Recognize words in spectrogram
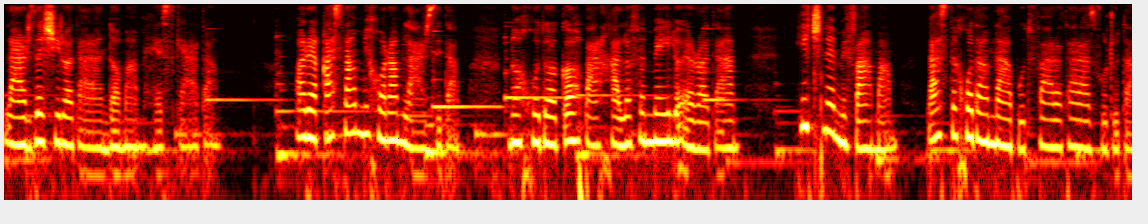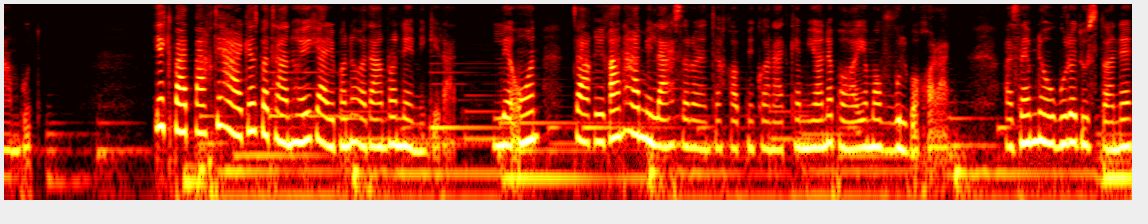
لرزشی را در اندامم حس کردم. آره قسم می‌خورم لرزیدم. ناخداگاه برخلاف میل و ارادم هیچ نمی‌فهمم. دست خودم نبود فراتر از وجودم بود. یک بدبختی هرگز به تنهایی گریبان آدم را نمی‌گیرد. لئون دقیقا همین لحظه را انتخاب می کند که میان پاهای ما وول بخورد و ضمن عبور دوستانه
